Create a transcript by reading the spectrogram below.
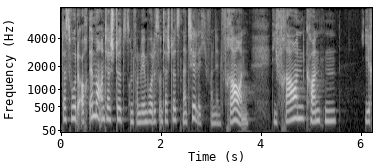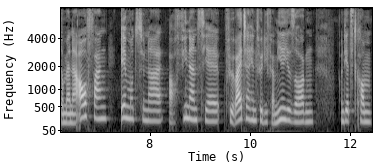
Das wurde auch immer unterstützt. Und von wem wurde es unterstützt? Natürlich von den Frauen. Die Frauen konnten ihre Männer auffangen, emotional, auch finanziell, für weiterhin für die Familie sorgen. Und jetzt kommen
